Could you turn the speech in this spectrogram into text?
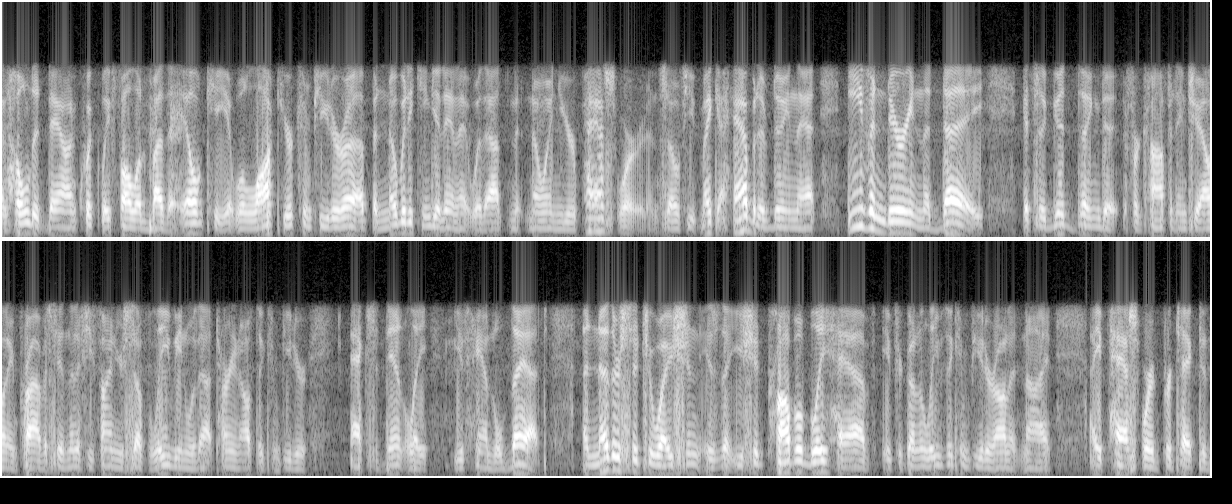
and hold it down, quickly followed by the L key, it will lock your computer up, and nobody can get in it without knowing your password. And so, if you make a habit of doing that, even during the day, it's a good thing to, for confidentiality and privacy. And then, if you find yourself leaving without turning off the computer accidentally, you've handled that. Another situation is that you should probably have, if you're going to leave the computer on at night, a password protected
